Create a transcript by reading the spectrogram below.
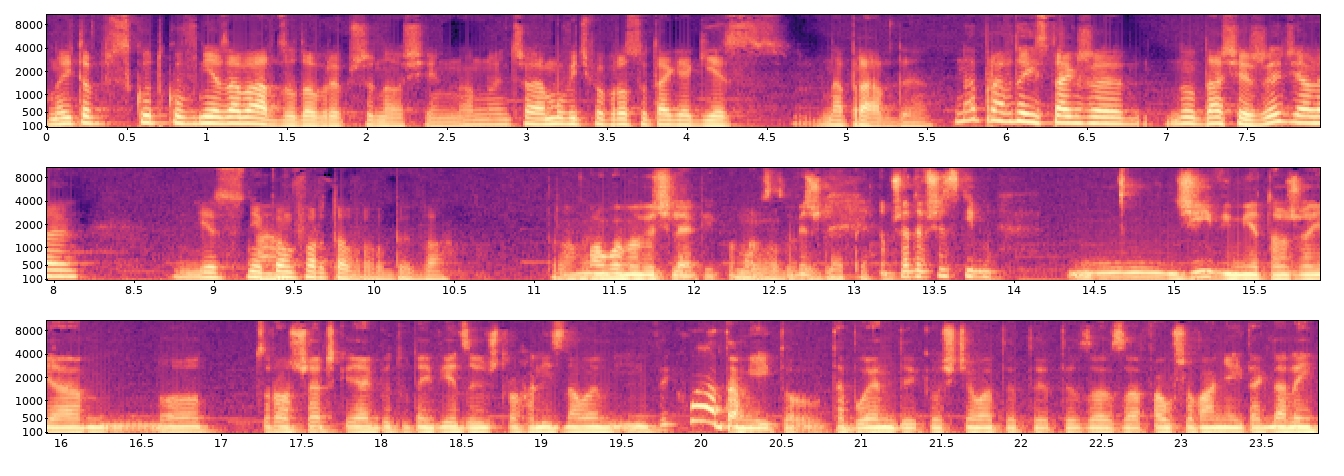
No i to skutków nie za bardzo dobre przynosi. No, no trzeba mówić po prostu tak, jak jest naprawdę. Naprawdę jest tak, że no, da się żyć, ale jest niekomfortowo bywa. No, mogłoby być lepiej po Mogłoby prostu. być Wiesz, lepiej. no przede wszystkim mm, dziwi mnie to, że ja no, troszeczkę jakby tutaj wiedzę już trochę liznąłem i wykładam jej to, te błędy kościoła, te, te, te za- zafałszowania i tak dalej.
